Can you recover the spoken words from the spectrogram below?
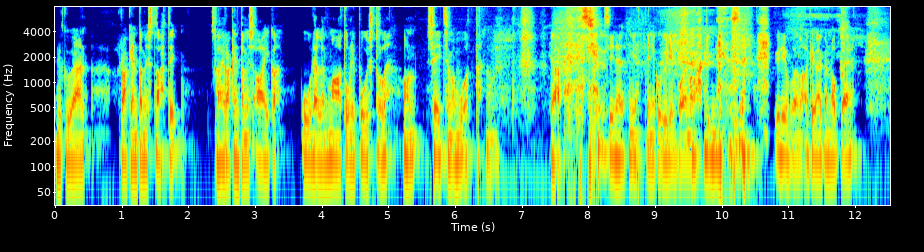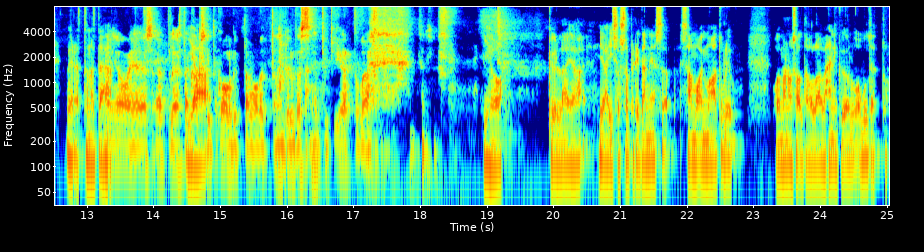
nykyään rakentamistahti tai rakentamisaika uudelle maatulipuistolle on seitsemän vuotta. Mm. Ja siinä jos miettii niin ydinvoimalakin, niin se ydinvoimalakin on aika nopea verrattuna tähän. No joo, ja jos ajattelee sitä ja, 20-30 tavoitetta, niin kyllä tässä nyt kiire tulee. joo, kyllä. Ja, ja Isossa Britanniassa samoin maatulivoiman osalta ollaan vähän niin kuin jo luovutettu.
